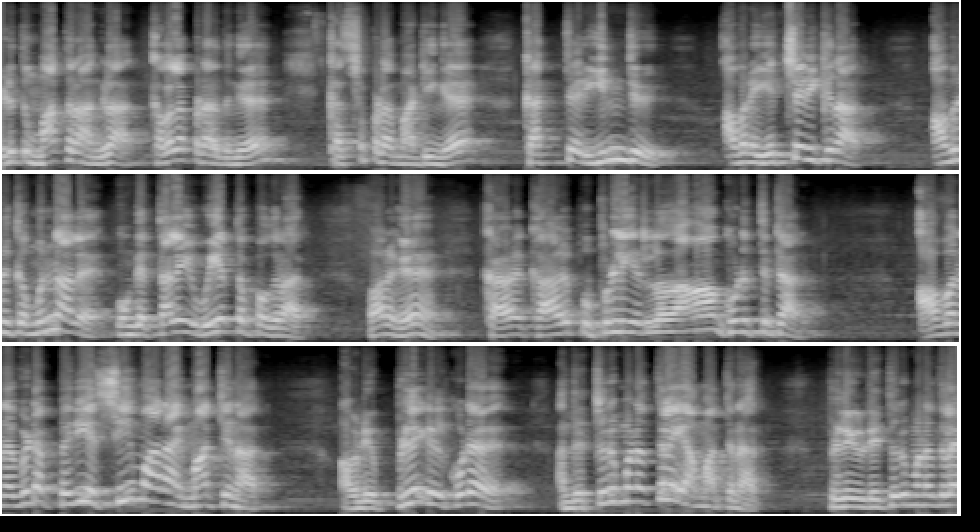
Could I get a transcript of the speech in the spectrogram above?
எடுத்து மாத்துறாங்களா? கவலைப்படாதுங்க. கஷ்டப்பட மாட்டீங்க. கத்தர் இன்று அவனை எச்சரிக்கிறார். அவனுக்கு முன்னால் உங்கள் தலையை உயர்த்த போகிறார். பாருங்க க கருப்பு புள்ளி எல்லாம் கொடுத்துட்டார். அவனை விட பெரிய சீமானாய் மாற்றினார். அவனுடைய பிள்ளைகள் கூட அந்த திருமணத்தில் ஏமாத்தினார். பிள்ளைகளுடைய திருமணத்தில்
